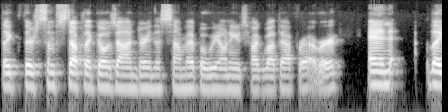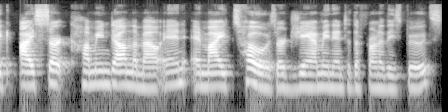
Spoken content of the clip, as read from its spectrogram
like there's some stuff that goes on during the summit but we don't need to talk about that forever. And like I start coming down the mountain and my toes are jamming into the front of these boots.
